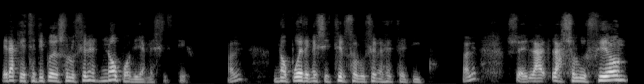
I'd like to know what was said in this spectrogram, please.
era que este tipo de soluciones no podían existir. ¿vale? No pueden existir soluciones de este tipo. la solución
